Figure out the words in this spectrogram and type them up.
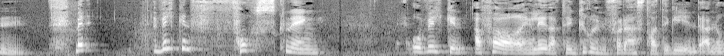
Mm. Men hvilken forskning og hvilken erfaring ligger til grunn for den strategien dere nå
